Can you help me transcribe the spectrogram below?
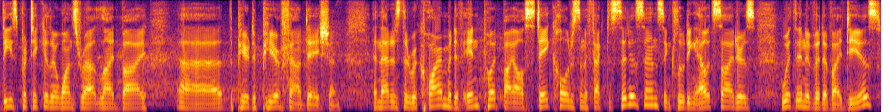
these particular ones were outlined by uh, the Peer-to-Peer Foundation, and that is the requirement of input by all stakeholders and affected citizens, including outsiders with innovative ideas.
